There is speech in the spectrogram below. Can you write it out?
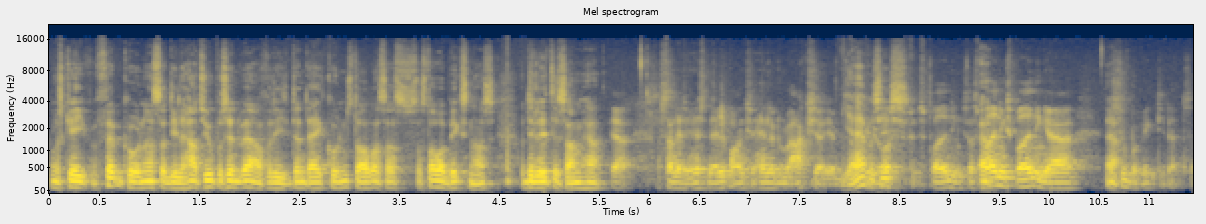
måske fem kunder, så de har 20% hver, fordi den dag kunden stopper, så, så stopper væksten også. Og det er lidt det samme her. Ja, og sådan er det næsten alle brancher. Handler du med aktier, jamen, Ja, så præcis. også spredning. Så spredning, spredning er, er super vigtigt. Altså.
